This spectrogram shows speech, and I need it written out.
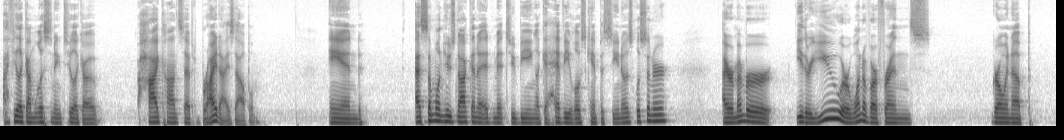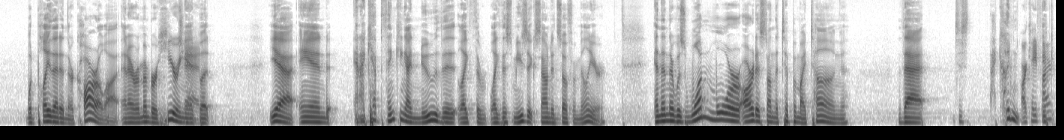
I feel like I'm listening to like a high concept Bright Eyes album. And as someone who's not going to admit to being like a heavy Los Campesinos listener, I remember either you or one of our friends growing up would play that in their car a lot. And I remember hearing Chad. it, but yeah. And and I kept thinking I knew that like the like this music sounded mm-hmm. so familiar. And then there was one more artist on the tip of my tongue that just I couldn't Arcade Fire. it-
